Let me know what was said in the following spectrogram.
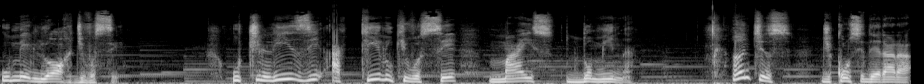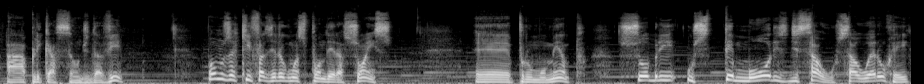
o melhor de você. Utilize aquilo que você mais domina. Antes de considerar a, a aplicação de Davi, vamos aqui fazer algumas ponderações é, por um momento sobre os temores de Saul. Saul era o rei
